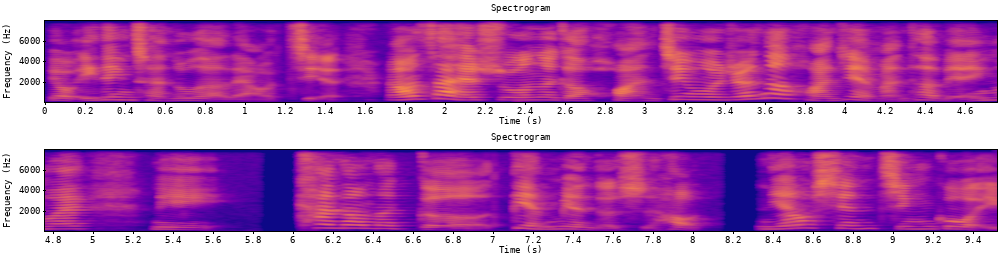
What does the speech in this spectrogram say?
有一定程度的了解。然后再来说那个环境，我觉得那个环境也蛮特别，因为你看到那个店面的时候，你要先经过一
